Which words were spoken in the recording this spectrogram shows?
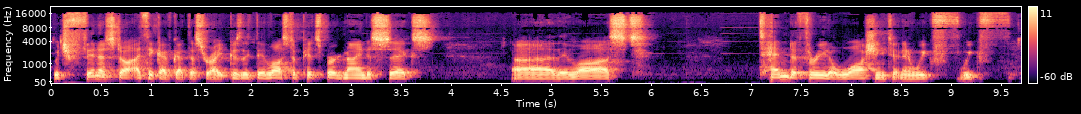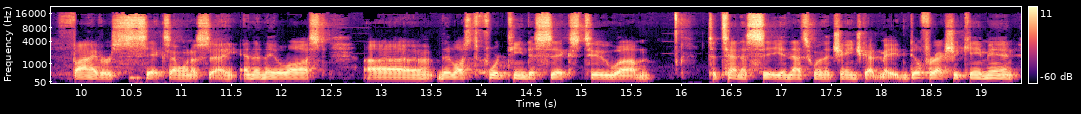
which finished. Off, I think I've got this right because they, they, lost to Pittsburgh nine to six. Uh, they lost ten to three to Washington in week week five or six, I want to say, and then they lost uh, they lost fourteen to six to um, to Tennessee, and that's when the change got made. And Dilfer actually came in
